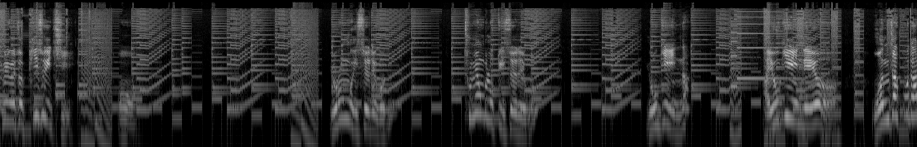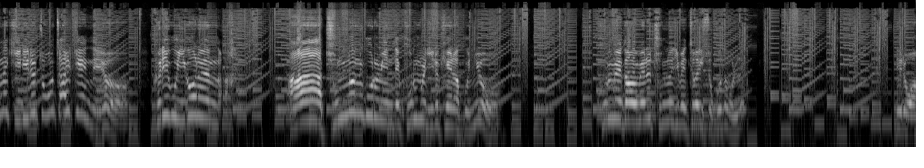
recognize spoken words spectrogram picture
그리고 또 피스위치. 어. 요런 거 있어야 되거든. 투명 블록도 있어야 되고. 여기에 있나? 아, 여기에 있네요. 원작보다는 길이를 조금 짧게 했네요. 그리고 이거는 아 죽는 구름인데 구름을 이렇게 해놨군요. 구름에 닿으면 죽는 이벤트가 있었거든 원래. 내려와.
